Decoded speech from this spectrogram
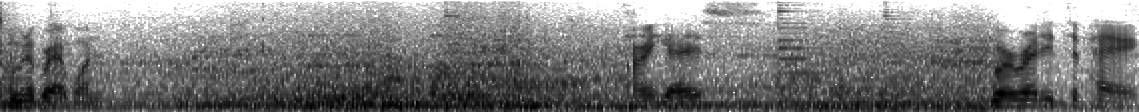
I'm gonna grab one. Alright guys. We're ready to pay.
